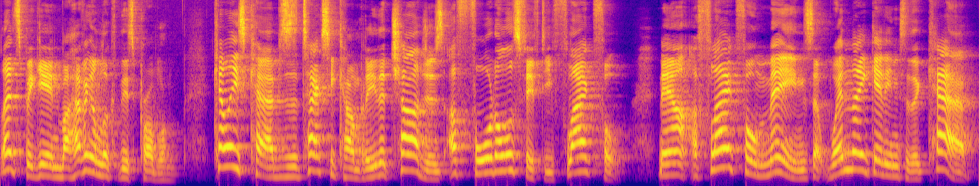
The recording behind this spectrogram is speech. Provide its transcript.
Let's begin by having a look at this problem. Kelly's Cabs is a taxi company that charges a $4.50 flag fall. Now, a flag fall means that when they get into the cab,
